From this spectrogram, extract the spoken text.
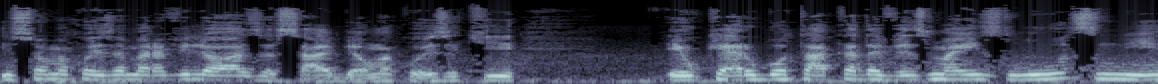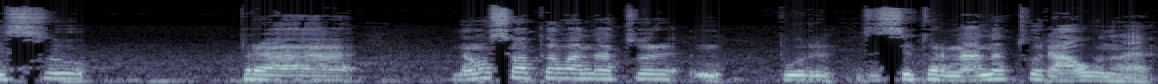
isso é uma coisa maravilhosa, sabe? É uma coisa que eu quero botar cada vez mais luz nisso para não só pela natura por se tornar natural, né?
